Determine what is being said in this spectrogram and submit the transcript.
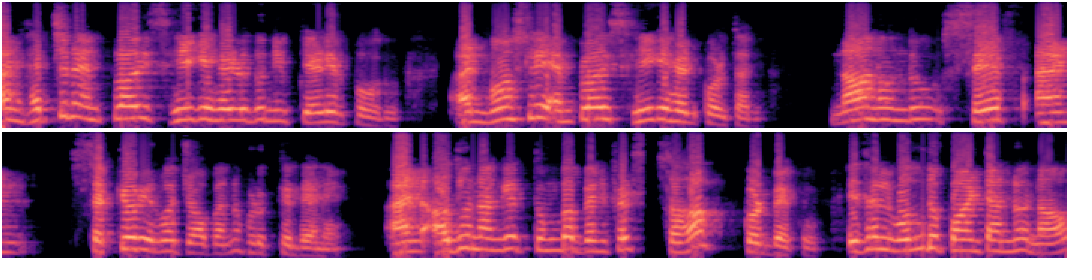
ಅಂಡ್ ಹೆಚ್ಚಿನ ಎಂಪ್ಲಾಯೀಸ್ ಹೀಗೆ ಹೇಳುದು ನೀವು ಕೇಳಿರ್ಬಹುದು ಅಂಡ್ ಮೋಸ್ಟ್ಲಿ ಎಂಪ್ಲಾಯೀಸ್ ಹೀಗೆ ಹೇಳ್ಕೊಳ್ತಾರೆ. ನಾನೊಂದು ಸೇಫ್ ಅಂಡ್ ಸೆಕ್ಯೂರ್ ಇರುವ ಜಾಬ್ ಅನ್ನು ಹುಡುಕ್ತಿದ್ದೇನೆ. ಅಂಡ್ ಅದು ನಂಗೆ ತುಂಬಾ ಬೆನಿಫಿಟ್ಸ್ ಸಹ ಕೊಡ್ಬೇಕು. ಇದರಲ್ಲಿ ಒಂದು ಪಾಯಿಂಟ್ ಅನ್ನು ನಾವು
